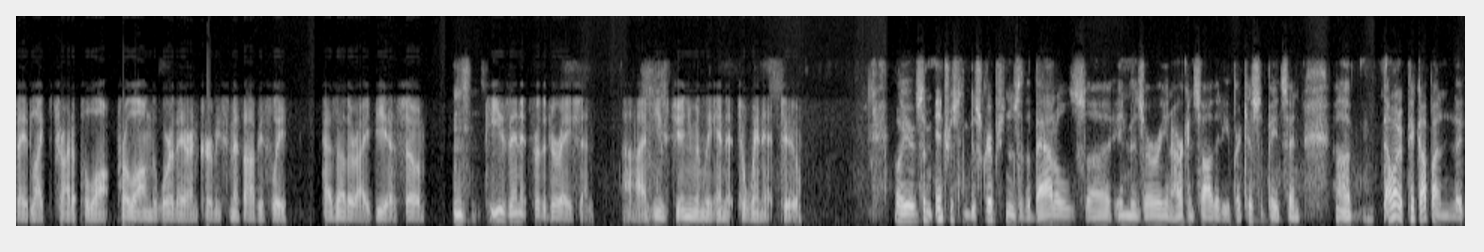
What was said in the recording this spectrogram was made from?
They'd like to try to prolong, prolong the war there, and Kirby Smith obviously has other ideas. So he's in it for the duration, uh, and he's genuinely in it to win it too. Well, you have some interesting descriptions of the battles uh, in Missouri and Arkansas that he participates in. Uh, I want to pick up on the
